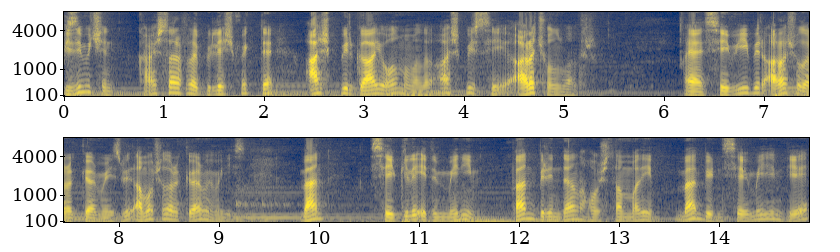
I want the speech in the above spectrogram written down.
bizim için karşı tarafla birleşmek de aşk bir gaye olmamalı, aşk bir araç olmalıdır. Yani sevgiyi bir araç olarak görmeliyiz, bir amaç olarak görmemeliyiz. Ben sevgili edinmeliyim, ben birinden hoşlanmalıyım, ben birini sevmeliyim diye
